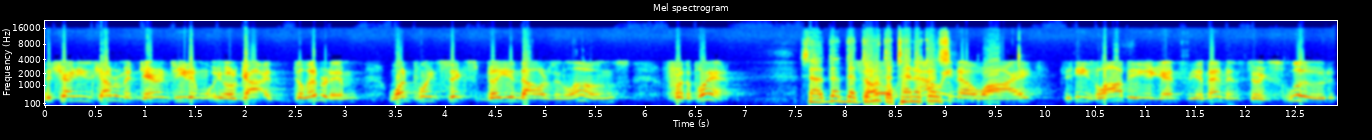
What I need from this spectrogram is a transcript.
the Chinese government guaranteed him or got, delivered him 1.6 billion dollars in loans for the plant. So, th- th- don't the tentacles? Now we know why he's lobbying against the amendments to exclude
